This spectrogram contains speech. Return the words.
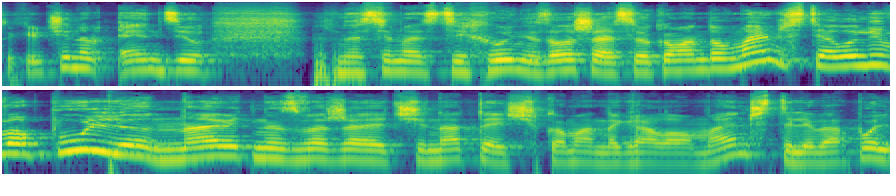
Таким чином, Енді на 17-й хвилині залишає свою команду в меншості, але Ліверпуль, навіть незважаючи на те, що команда грала в меншості, Ліверпуль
